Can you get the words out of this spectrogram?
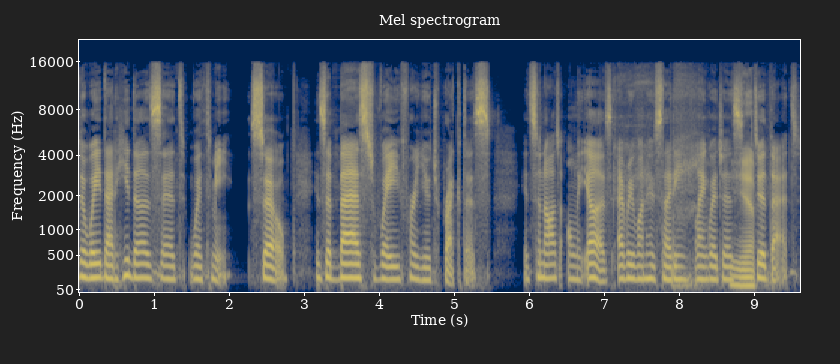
the way that he does it with me. So it's the best way for you to practice. It's not only us, everyone who's studying languages Yep. do that.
